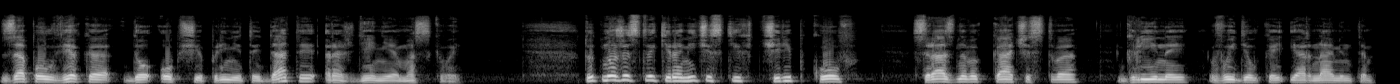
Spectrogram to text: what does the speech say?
за полвека до общепринятой даты рождения Москвы. Тут множество керамических черепков с разного качества, глиной, выделкой и орнаментом.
